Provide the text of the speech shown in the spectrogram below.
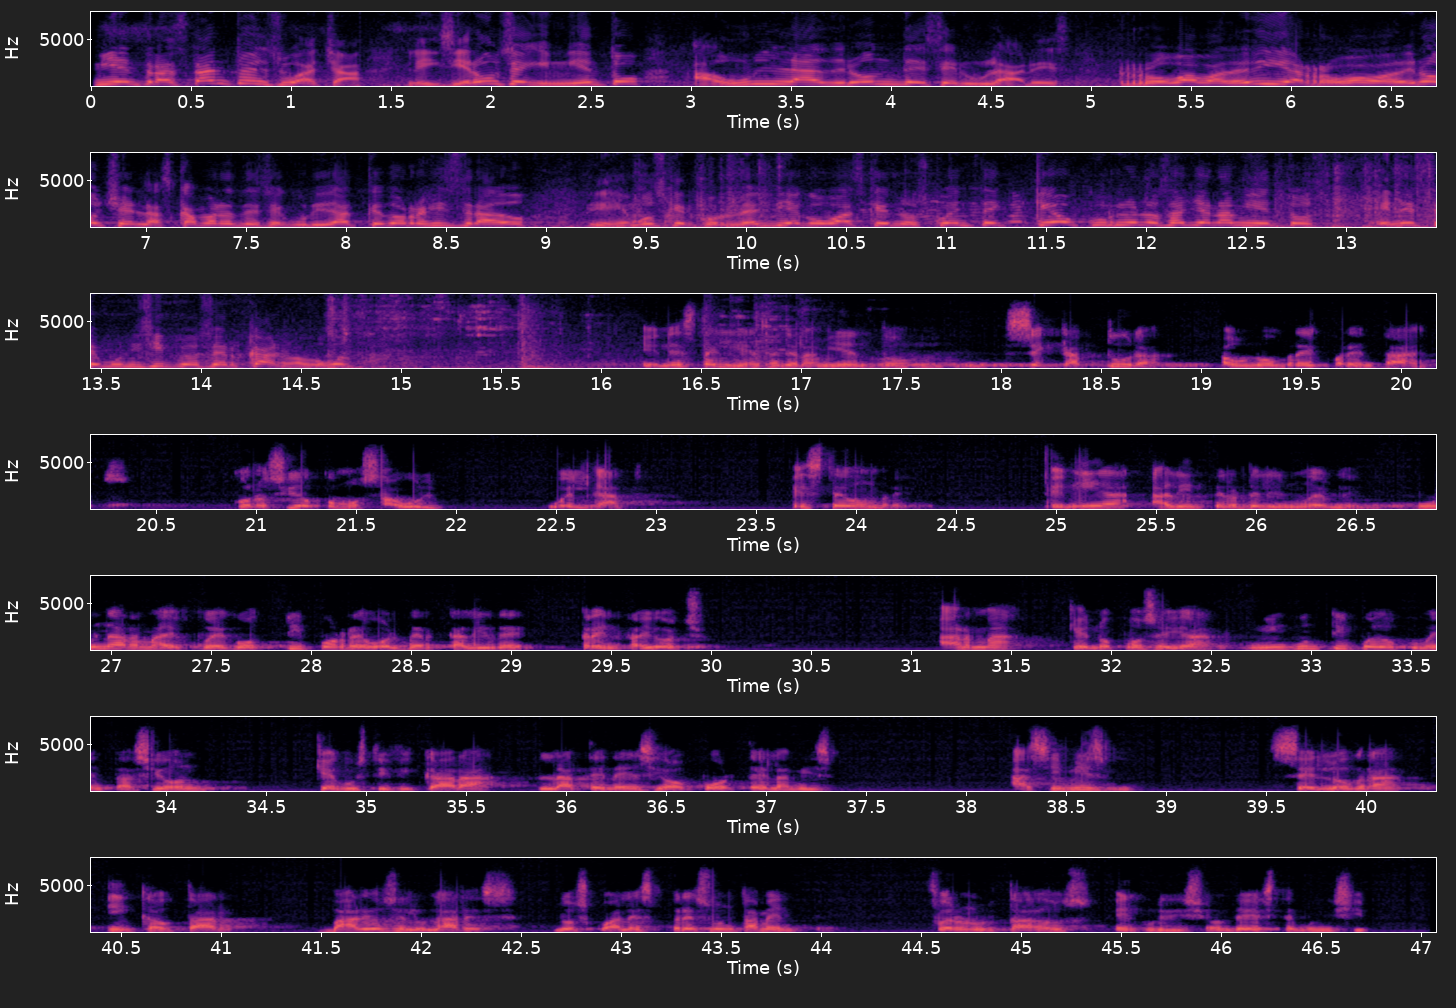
Mientras tanto, en Suacha le hicieron seguimiento a un ladrón de celulares. Robaba de día, robaba de noche. En las cámaras de seguridad quedó registrado. Y dejemos que el coronel Diego Vázquez nos cuente qué ocurrió en los allanamientos en este municipio cercano a Bogotá. En esta diligencia de allanamiento se captura a un hombre de 40 años, conocido como Saúl o el gato. Este hombre tenía al interior del inmueble un arma de fuego tipo revólver calibre 38, arma que no poseía ningún tipo de documentación que justificara la tenencia o porte de la misma. Asimismo, se logra incautar varios celulares, los cuales presuntamente fueron hurtados en jurisdicción de este municipio.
